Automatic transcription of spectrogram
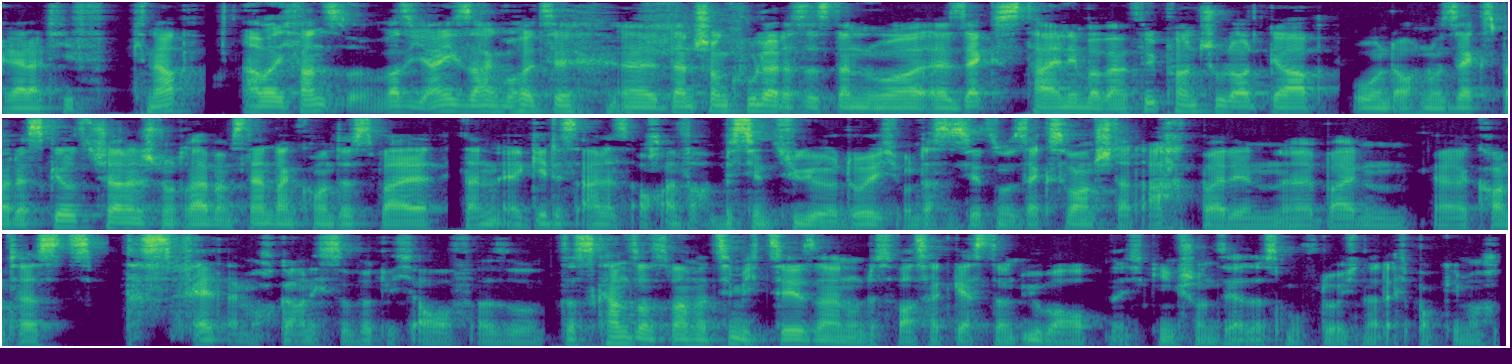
relativ knapp. Aber ich fand's, was ich eigentlich sagen wollte, äh, dann schon cooler, dass es dann nur äh, sechs Teilnehmer beim Three-Point-Shootout gab und auch nur sechs bei der Skills Challenge, nur drei beim Stand-Dunk Contest, weil dann äh, geht es alles auch einfach ein bisschen zügiger durch und dass es jetzt nur sechs waren statt acht bei den äh, beiden äh, Contests, das fällt einem auch gar nicht so wirklich auf. Also das kann sonst manchmal ziemlich zäh sein und das war es halt gestern überhaupt nicht. Ging schon sehr, sehr smooth durch und hat echt Bock gemacht.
